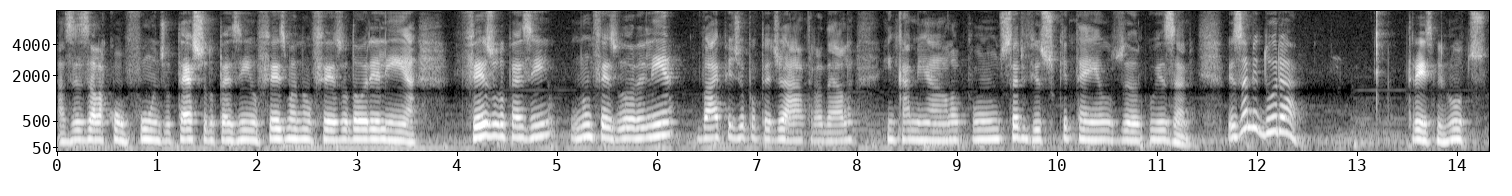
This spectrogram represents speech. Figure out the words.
às vezes ela confunde, o teste do pezinho fez, mas não fez o da orelhinha. Fez o do pezinho, não fez o da orelhinha, vai pedir para o pediatra dela encaminhá-la para um serviço que tenha o, exame. O exame dura três minutos.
